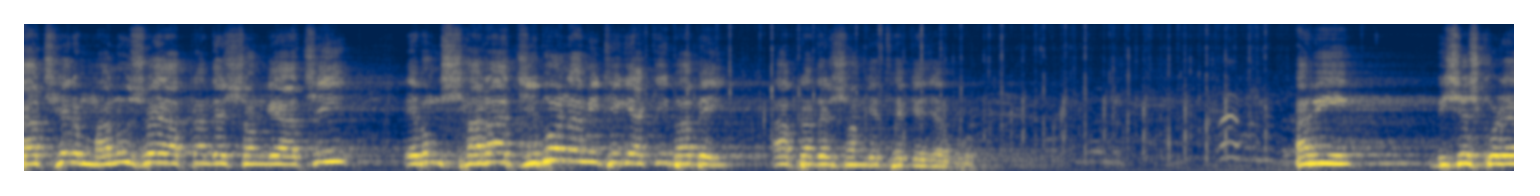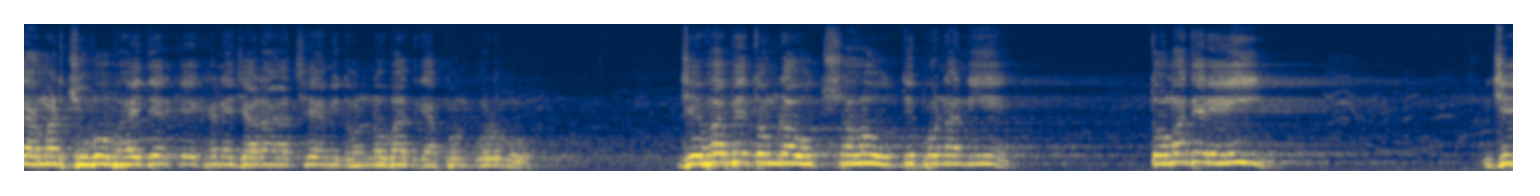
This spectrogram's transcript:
কাছের মানুষ হয়ে আপনাদের সঙ্গে আছি এবং সারা জীবন আমি ঠিক একইভাবেই আপনাদের সঙ্গে থেকে যাব। আমি বিশেষ করে আমার যুব ভাইদেরকে এখানে যারা আছে, আমি ধন্যবাদ জ্ঞাপন করব। যেভাবে তোমরা উৎসাহ উদ্দীপনা নিয়ে তোমাদের এই যে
